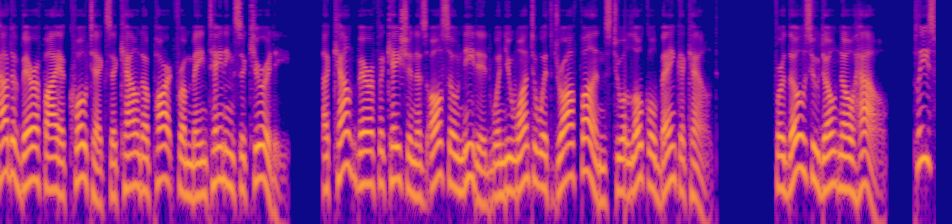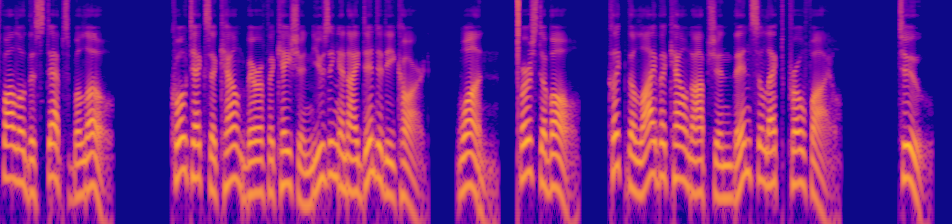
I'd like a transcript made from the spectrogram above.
How to verify a Quotex account apart from maintaining security. Account verification is also needed when you want to withdraw funds to a local bank account. For those who don't know how, please follow the steps below. Quotex account verification using an identity card. 1. First of all, click the Live Account option then select Profile. 2.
